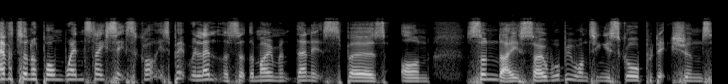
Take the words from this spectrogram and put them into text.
Everton up on Wednesday, six o'clock. It's a bit relentless at the moment. Then it's Spurs on Sunday. So we'll be wanting your score predictions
